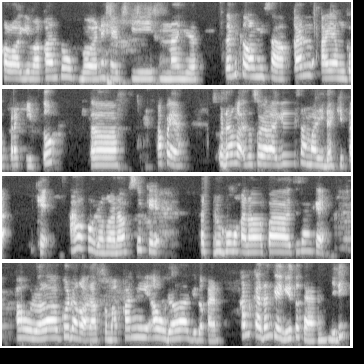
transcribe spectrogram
kalau lagi makan tuh bawaannya happy senang gitu tapi kalau misalkan ayam geprek itu eh apa ya udah nggak sesuai lagi sama lidah kita. Kayak ah udah nggak nafsu. Kayak aduh gue makan apa? Terus kan kayak ah udahlah gue udah gak nafsu makan nih. Ah udahlah gitu kan. Kan kadang kayak gitu kan. Jadi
